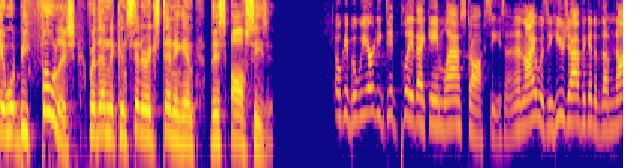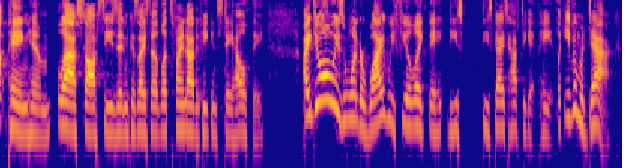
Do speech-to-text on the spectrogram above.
It would be foolish for them to consider extending him this offseason. Okay, but we already did play that game last offseason, and I was a huge advocate of them not paying him last offseason because I said, let's find out if he can stay healthy. I do always wonder why we feel like they, these these guys have to get paid. Like even with Dak,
